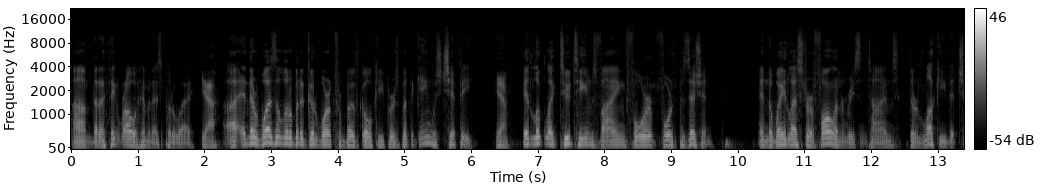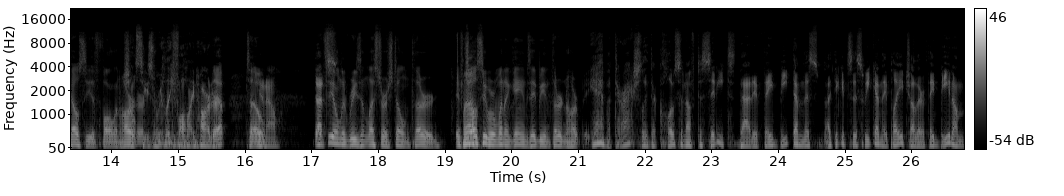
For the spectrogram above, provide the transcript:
Um. That I think Raul Jimenez put away. Yeah, Uh, and there was a little bit of good work from both goalkeepers, but the game was chippy. Yeah. It looked like two teams vying for fourth position. And the way Leicester have fallen in recent times, they're lucky that Chelsea has fallen harder. Chelsea's really falling harder. Yep. So you know, that's, the only reason Leicester is still in third. If Well- Chelsea were winning games, they'd be in third in a heartbeat. Yeah, but they're actually they're close enough to City t- that if they beat them this, I think it's this weekend they play each other. If they beat them,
